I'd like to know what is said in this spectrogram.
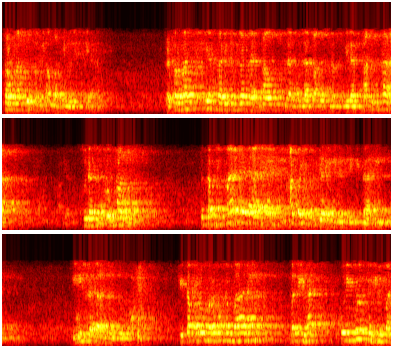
Termasuk demi Allah Indonesia. Reformasi yang tadi dengar dari tahun 98 99 sampai sekarang. Sudah 10 tahun. Tetapi mana apa yang terjadi di negeri kita ini? Ini sudah barang tentu. Kita perlu merenung kembali melihat kurikulum kehidupan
